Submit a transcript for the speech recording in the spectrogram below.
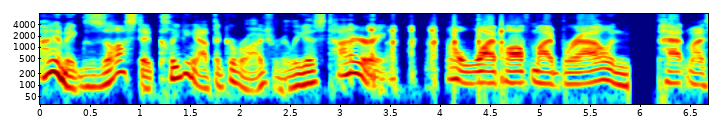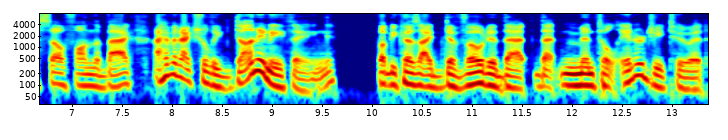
I am exhausted. Cleaning out the garage really is tiring. I'll wipe off my brow and pat myself on the back. I haven't actually done anything, but because I devoted that that mental energy to it,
